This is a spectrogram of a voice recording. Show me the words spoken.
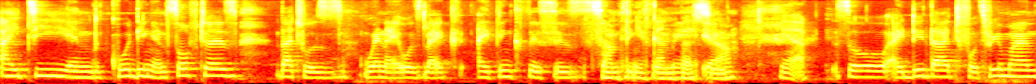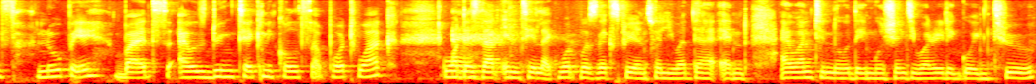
IT and coding and softwares, that was when I was like, I think this is something, Something you for can me. pursue. Yeah. Yeah. So I did that for three months, no pay, but I was doing technical support work. What does that entail? Like, what was the experience while you were there? And I want to know the emotions you were really going through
